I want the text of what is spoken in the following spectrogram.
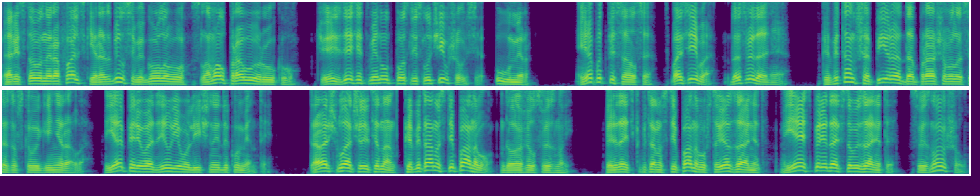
Арестованный Рафальский разбил себе голову, сломал правую руку. Через 10 минут после случившегося умер. Я подписался. «Спасибо. До свидания». Капитан Шапира допрашивал эсэсовского генерала. Я переводил его личные документы. «Товарищ младший лейтенант, капитану Степанову», — доложил связной. «Передайте капитану Степанову, что я занят. Есть передать, что вы заняты». Связной ушел.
